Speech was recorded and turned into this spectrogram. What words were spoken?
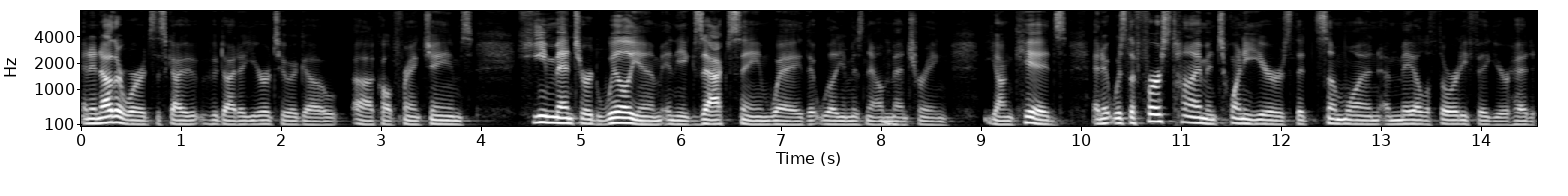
And in other words, this guy who died a year or two ago, uh, called Frank James, he mentored William in the exact same way that William is now mentoring young kids. And it was the first time in 20 years that someone, a male authority figure, had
